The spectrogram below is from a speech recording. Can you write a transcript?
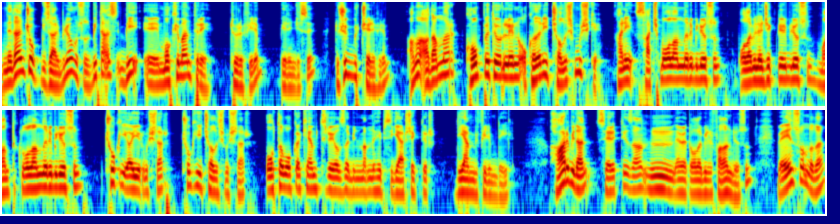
Neden çok güzel biliyor musunuz? Bir tanesi bir e, mockumentary türü film birincisi. Düşük bütçeli film. Ama adamlar komplo teorilerini o kadar iyi çalışmış ki. Hani saçma olanları biliyorsun, olabilecekleri biliyorsun, mantıklı olanları biliyorsun. Çok iyi ayırmışlar, çok iyi çalışmışlar. Otoboka Chemtrails'a bilmem ne hepsi gerçektir diyen bir film değil. Harbiden seyrettiğin zaman hmm, evet olabilir falan diyorsun. Ve en sonunda da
